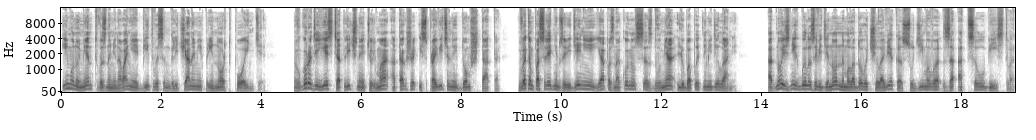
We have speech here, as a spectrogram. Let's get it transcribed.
и монумент вознаменования битвы с англичанами при Норт-Пойнте. В городе есть отличная тюрьма, а также исправительный дом штата. В этом последнем заведении я познакомился с двумя любопытными делами. Одно из них было заведено на молодого человека, судимого за отцеубийство.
